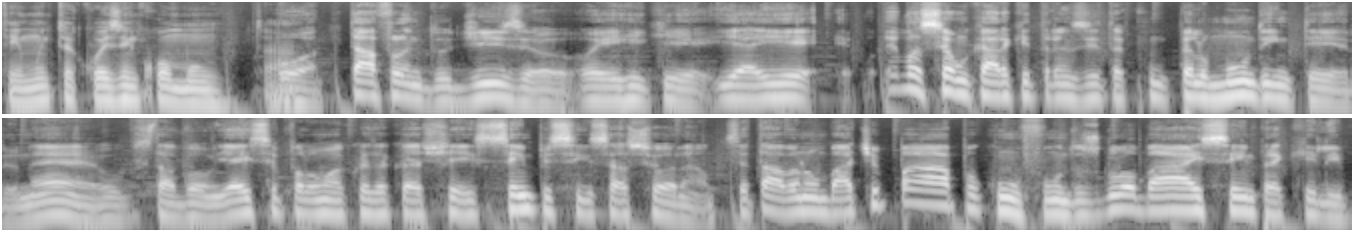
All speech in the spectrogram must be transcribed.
tem muita coisa em comum, tá? Boa. Tava falando do diesel, o Henrique, e aí você é um cara que transita com- pelo mundo inteiro, né, o E aí você falou uma coisa que eu achei sempre sensacional. Você tava num bate-papo com fundos globais, sempre aquele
